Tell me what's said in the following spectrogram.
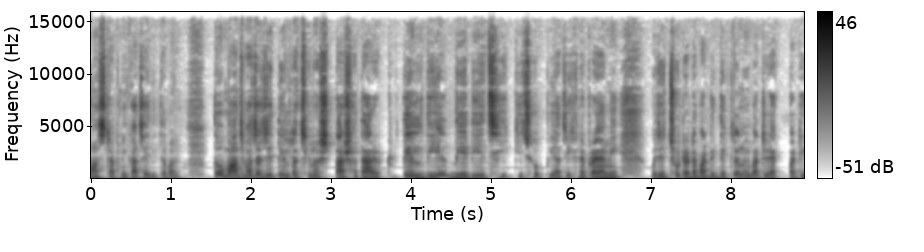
মাছটা আপনি কাঁচাই দিতে পারেন। তো মাছ ভাজার যে তেলটা ছিল, তার সাথে আর একটু তেল দিয়ে দিয়ে দিয়েছি কিছু পেঁয়াজ। এখানে প্রায় আমি ওই যে ছোটো একটা বাটি দেখলেন, ওই বাটির এক বাটি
